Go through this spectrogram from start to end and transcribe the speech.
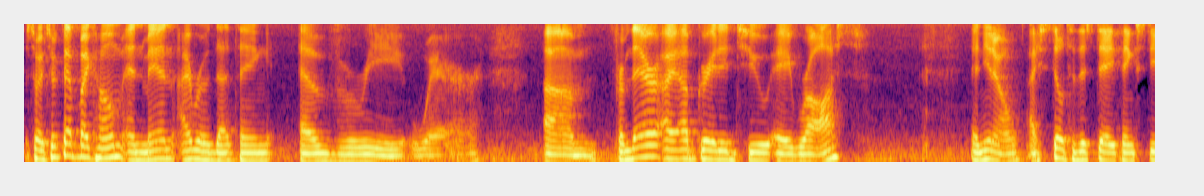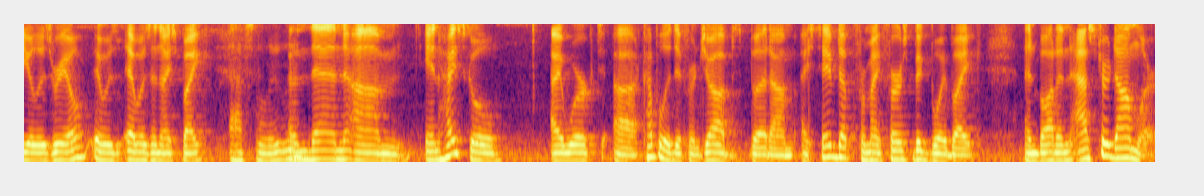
so I took that bike home, and man, I rode that thing everywhere. Um, from there, I upgraded to a Ross, and you know, I still to this day think steel is real. It was it was a nice bike. Absolutely. And then um, in high school, I worked uh, a couple of different jobs, but um, I saved up for my first big boy bike and bought an Austro Daimler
